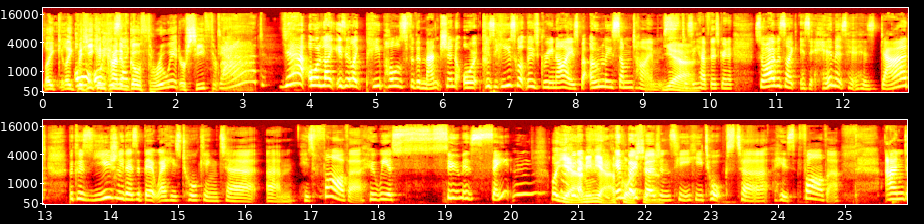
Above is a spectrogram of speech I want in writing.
like like, but Or- he can kind of like, go through it or see through. dad yeah or like is it like peepholes for the mansion? Or because he's got those green eyes but only sometimes Yeah. does he have those green eyes so i was like is it him? Is it his dad? Because usually there's a bit where he's talking to um his father who we assume is satan? Well, yeah, you know, I mean, yeah, of in course, both yeah. versions he he talks to his father. And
